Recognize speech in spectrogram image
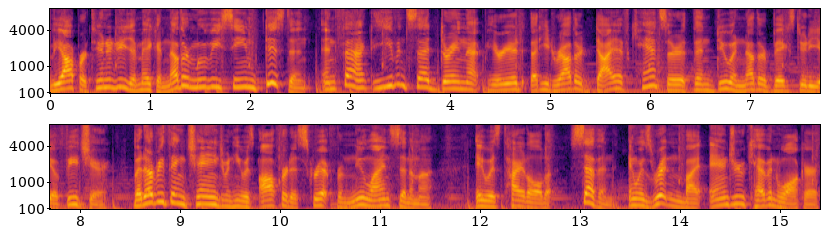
The opportunity to make another movie seemed distant. In fact, he even said during that period that he'd rather die of cancer than do another big studio feature. But everything changed when he was offered a script from New Line Cinema. It was titled Seven and was written by Andrew Kevin Walker.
